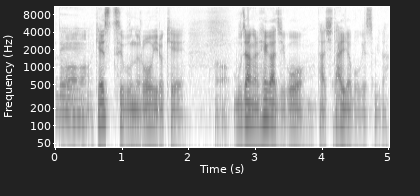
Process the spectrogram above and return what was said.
네. 어, 게스트 분으로 이렇게 어, 무장을 해가지고 다시 달려보겠습니다.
